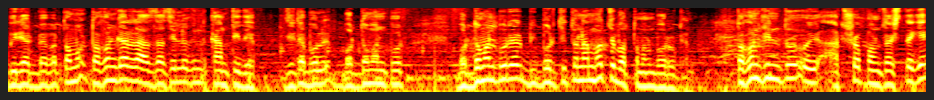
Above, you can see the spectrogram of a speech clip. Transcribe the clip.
বিরাট ব্যাপার। তম- তখনকার রাজা ছিল কিন্তু কান্তিদেব যেটা বলে বর্ধমানপুর। বর্ধমানপুরের বিবর্তিত নাম হচ্ছে বর্তমান বড়টান। তখন কিন্তু ওই আটশো পঞ্চাশ থেকে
